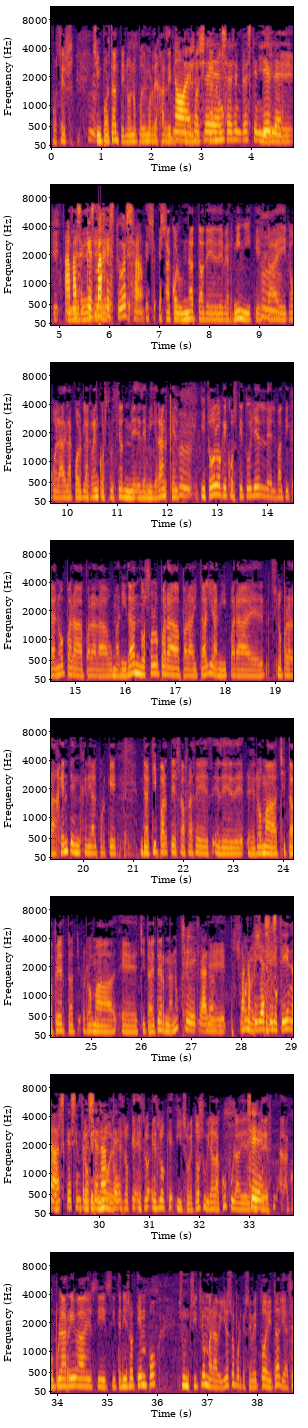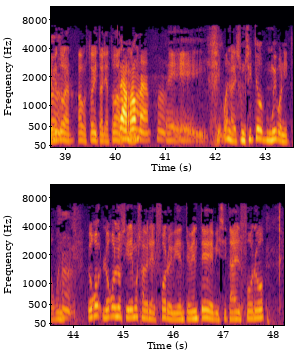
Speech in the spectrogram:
pues es, mm. es, importante, ¿no? No podemos dejar de visitar no, eso el eso es imprescindible. Además, que es majestuosa. esa columnata de, de, Bernini que está mm. y luego la, la, la, gran construcción de Miguel Ángel mm. y todo lo que constituye el, Vaticano para, para la humanidad, no solo para, para Italia ni para, sino para la gente en general, porque de aquí parte esa frase de, de, Roma Città aperta, Roma eh, Chita Eterna, ¿no? Sí, claro. Eh, pues, la capilla Sistina, es, que es impresionante. Es, lo que, es, lo, es lo que, y sobre todo subir a la cúpula. Sí. a la cúpula arriba, si, si tenéis el tiempo, es un sitio maravilloso porque se ve toda Italia, se ve mm. toda, vamos, toda Italia, toda, Roma. Mm. Eh, bueno, es un sitio muy bonito. Bueno, mm. luego, luego nos iremos a ver el foro, evidentemente, visitar el foro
